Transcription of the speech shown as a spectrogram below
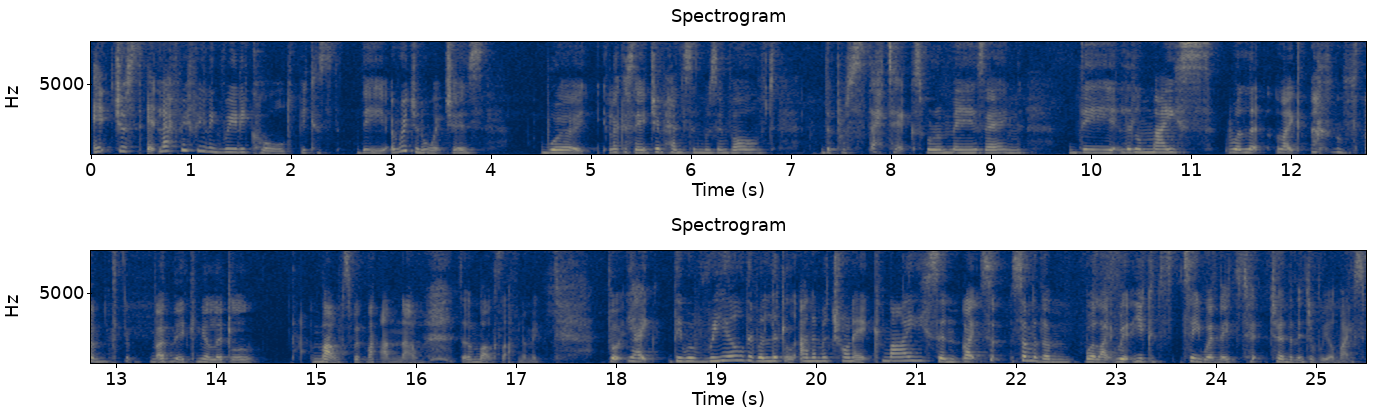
it just it left me feeling really cold because the original witches were, like I say, Jim Henson was involved. The prosthetics were amazing. The little mice were li- like I'm, making a little mouse with my hand now, so Mark's laughing at me. But yeah, they were real. They were little animatronic mice, and like so, some of them were like re- you could see when they t- turned them into real mice,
